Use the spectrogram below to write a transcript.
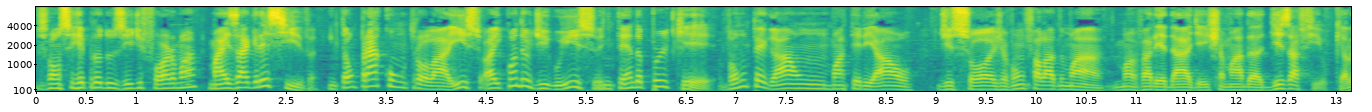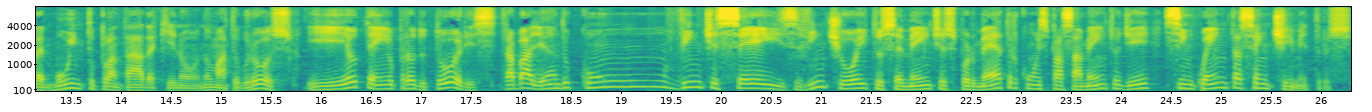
vão se reproduzir de forma mais agressiva. Então, para controlar isso, aí quando eu digo isso, entenda por quê. Vamos pegar um material de soja, vamos falar de uma, uma variedade aí chamada Desafio, que ela é muito plantada aqui no, no Mato Grosso, e eu tenho produtores trabalhando com 26, 28 sementes por metro, com espaçamento de 50 centímetros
